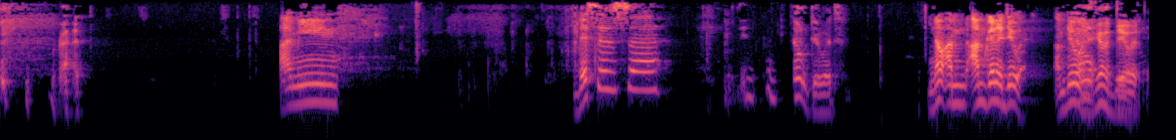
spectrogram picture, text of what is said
Brad. I mean, this is uh Don't do it. no. I'm I'm gonna do it. I'm doing Don't He's it. gonna do it.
